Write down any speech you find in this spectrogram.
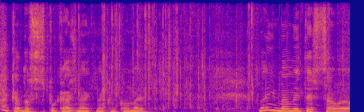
taka dosyć pokaźna jak na glukometr. No i mamy też całe,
